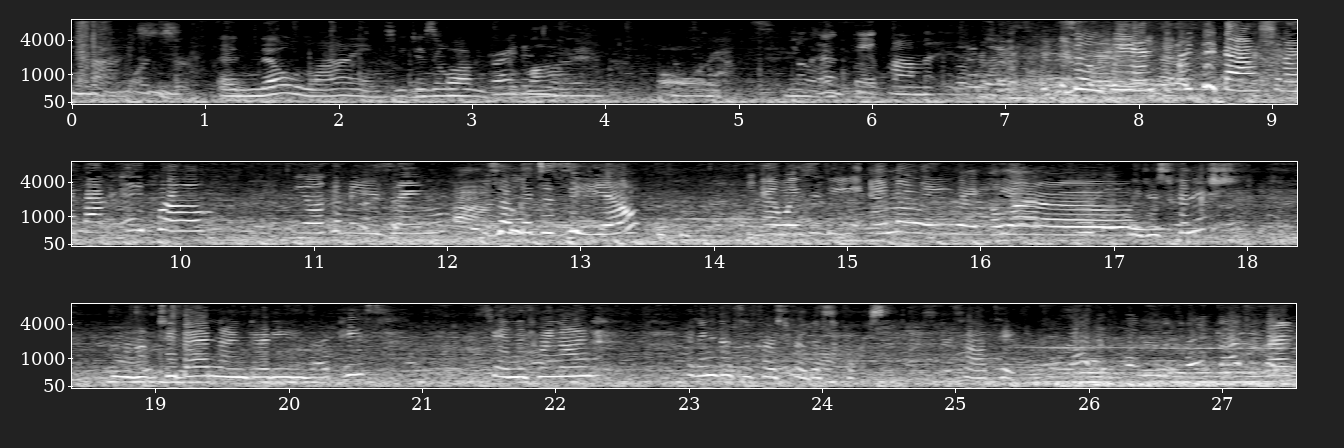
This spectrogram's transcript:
nice. wonderful. And no lines, you just No walk right in there. line. Oh, you know, Look I how thought, deep Mama is. So we are at the birthday bash and I found April. You look amazing. Ah. so good to see you. And we see Emily right here. We just finished. Mm, not too bad, 9.30 our pace. Staying the 29. I think that's the first for this course. So I'll take it. And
